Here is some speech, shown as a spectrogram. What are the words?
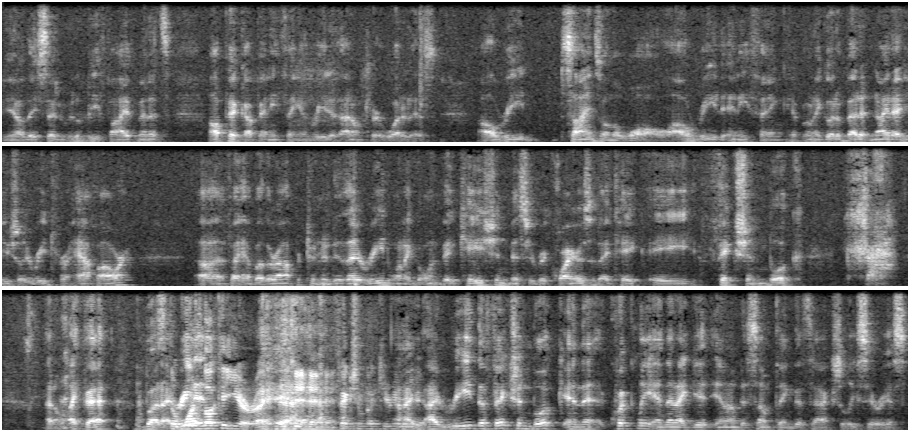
you know, they said it'll be five minutes, I'll pick up anything and read it. I don't care what it is. I'll read signs on the wall. I'll read anything. If, when I go to bed at night, I usually read for a half hour. Uh, if I have other opportunities, I read. When I go on vacation, Missy requires that I take a fiction book I don't like that, but it's I the read one it. book a year, right? Yeah. fiction book you read. I, I, read the fiction book and then quickly, and then I get into something that's actually serious.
